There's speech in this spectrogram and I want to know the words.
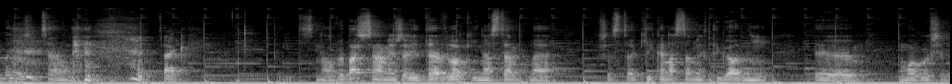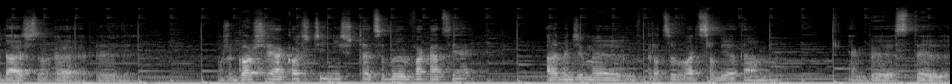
Będę liceum. Tak. No, wybaczcie nam, jeżeli te vlogi następne, przez te kilka następnych tygodni yy, mogą się wydawać trochę yy, może gorszej jakości niż te, co były w wakacje, ale będziemy wypracowywać sobie tam jakby styl yy,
